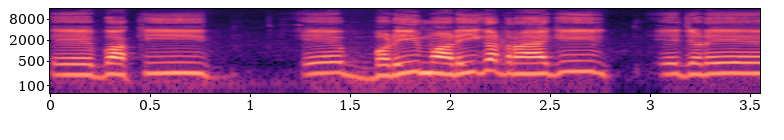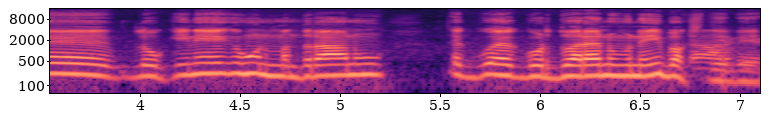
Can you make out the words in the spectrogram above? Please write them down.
ਤੇ ਬਾਕੀ ਇਹ ਬੜੀ ਮਾੜੀ ਘਟਨਾ ਹੈ ਕਿ ਇਹ ਜਿਹੜੇ ਲੋਕੀ ਨੇ ਹੁਣ ਮੰਦਰਾਂ ਨੂੰ ਤੇ ਗੁ- ਗੁਰਦੁਆਰਿਆਂ ਨੂੰ ਵੀ ਨਹੀਂ ਬਖਸ਼ਦੇ ਪਏ।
